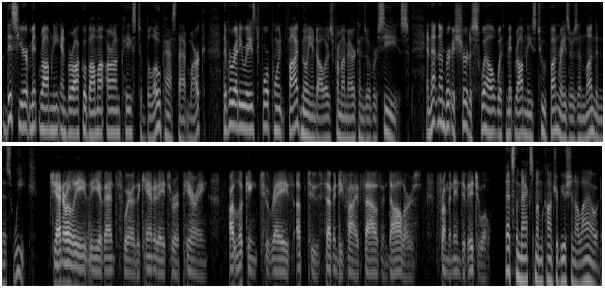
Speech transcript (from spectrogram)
this year Mitt Romney and Barack Obama are on pace to blow past that mark. They've already raised $4.5 million from Americans overseas. And that number is sure to swell with Mitt Romney's two fundraisers in London this week. Generally, the events where the candidates are appearing are looking to raise up to $75,000 from an individual. That's the maximum contribution allowed.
